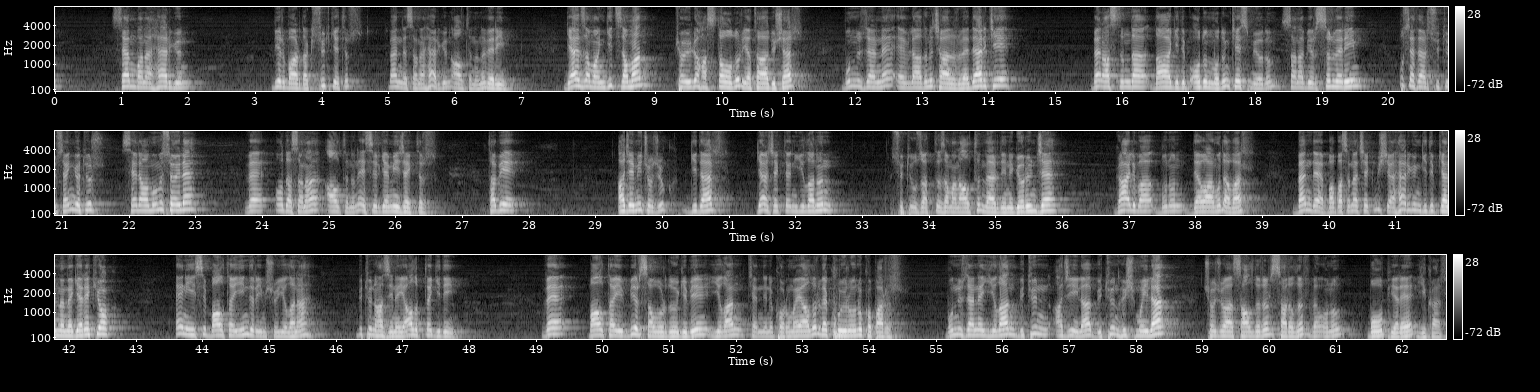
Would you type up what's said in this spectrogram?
Sen bana her gün bir bardak süt getir. Ben de sana her gün altınını vereyim. Gel zaman git zaman köylü hasta olur yatağa düşer. Bunun üzerine evladını çağırır ve der ki ben aslında dağa gidip odun modun kesmiyordum. Sana bir sır vereyim. Bu sefer sütü sen götür. Selamımı söyle ve o da sana altınını esirgemeyecektir. Tabi acemi çocuk gider gerçekten yılanın sütü uzattığı zaman altın verdiğini görünce galiba bunun devamı da var. Ben de babasına çekmiş ya her gün gidip gelmeme gerek yok. En iyisi baltayı indireyim şu yılana. Bütün hazineyi alıp da gideyim. Ve baltayı bir savurduğu gibi yılan kendini korumaya alır ve kuyruğunu koparır. Bunun üzerine yılan bütün acıyla, bütün hışmıyla çocuğa saldırır, sarılır ve onu boğup yere yıkar.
